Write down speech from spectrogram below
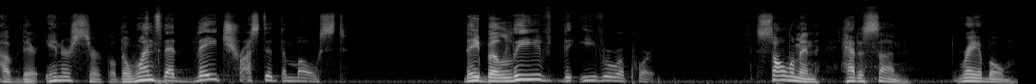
of their inner circle, the ones that they trusted the most. They believed the evil report. Solomon had a son, Rehoboam.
